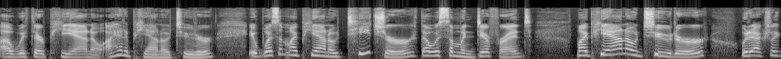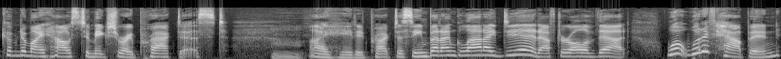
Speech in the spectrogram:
uh, with their piano. I had a piano tutor. It wasn't my piano teacher, that was someone different. My piano tutor would actually come to my house to make sure I practiced. Mm. I hated practicing, but I'm glad I did after all of that. What would have happened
